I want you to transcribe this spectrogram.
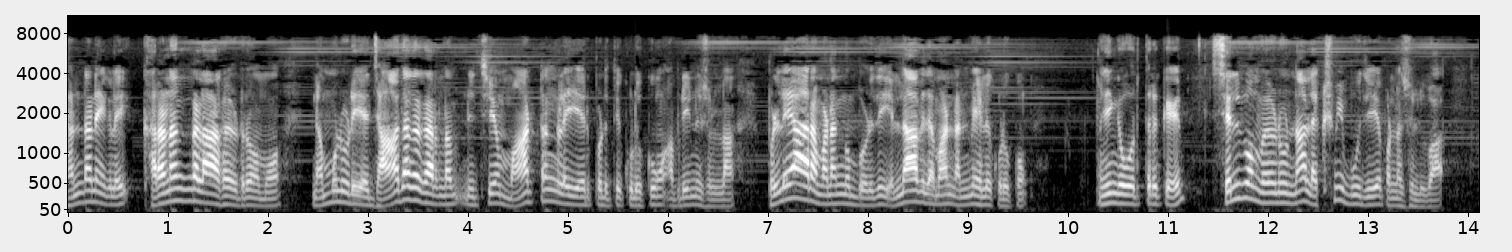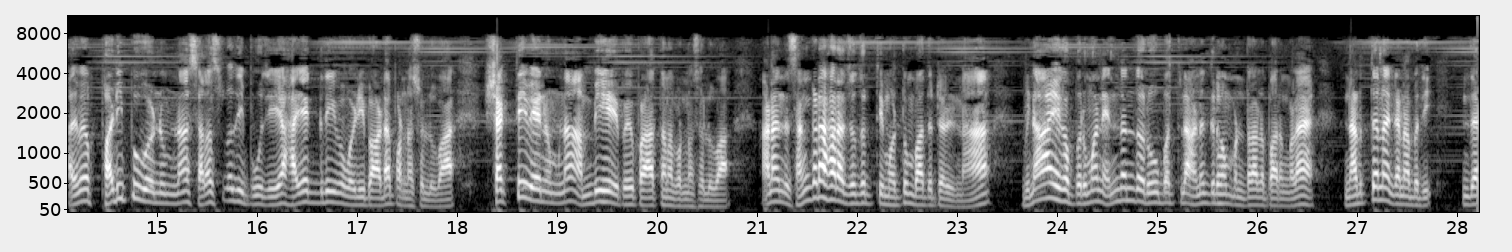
தண்டனைகளை கரணங்களாக இடுறோமோ நம்மளுடைய ஜாதக கரணம் நிச்சயம் மாற்றங்களை ஏற்படுத்தி கொடுக்கும் அப்படின்னு சொல்லலாம். பிள்ளையாரை வணங்கும் பொழுது எல்லா விதமான நன்மைகளை கொடுக்கும். நீங்கள் ஒருத்தருக்கு செல்வம் வேணும்னா லக்ஷ்மி பூஜையை பண்ண சொல்லுவா. அதே மாதிரி படிப்பு வேணும்னா சரஸ்வதி பூஜையை ஹயக்ரீவ வழிபாடை பண்ண சொல்லுவா. சக்தி வேணும்னா அம்பிகையை போய் பிரார்த்தனை பண்ண சொல்லுவா. ஆனால் இந்த சங்கடஹர சதுர்த்தி மட்டும் பார்த்துட்டோம்னா விநாயக பெருமான் எந்தெந்த ரூபத்தில் அனுகிரகம் பண்ணுறான்னு பாருங்களேன். நர்த்தன கணபதி இந்த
